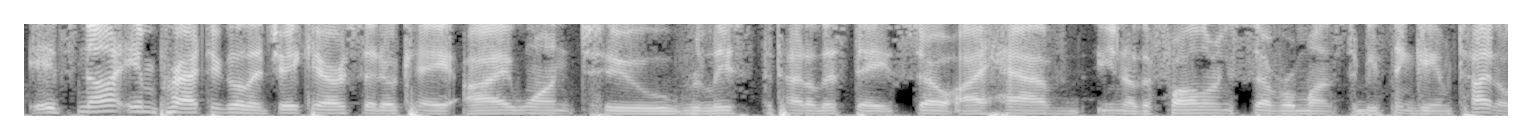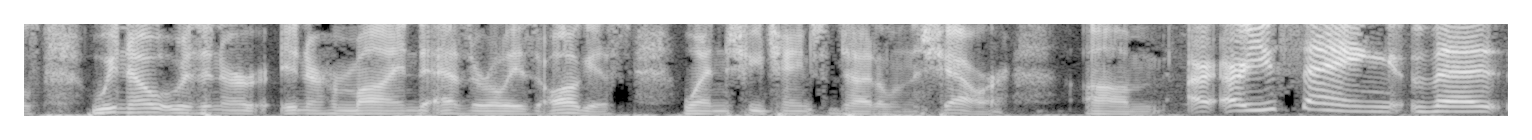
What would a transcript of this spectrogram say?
it's not impractical that JKR said, "Okay, I want to release the title this day, so I have you know the following several months to be thinking of titles." We know it was in her in her mind as early as August when she changed the title in the shower. Um, Are, are you saying that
